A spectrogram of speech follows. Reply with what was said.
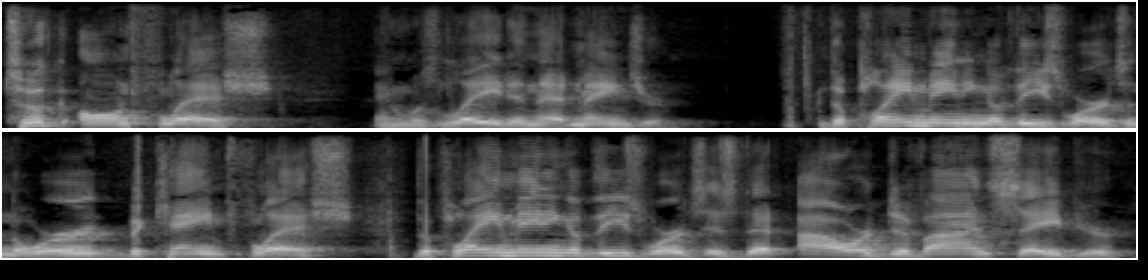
took on flesh and was laid in that manger. The plain meaning of these words, and the word became flesh. The plain meaning of these words is that our divine Savior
